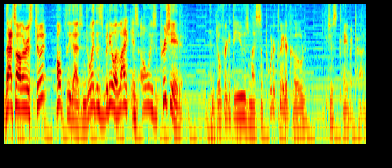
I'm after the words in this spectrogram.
That's all there is to it. Hopefully you guys enjoyed this video. A like is always appreciated. And don't forget to use my supporter creator code, which is Time.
